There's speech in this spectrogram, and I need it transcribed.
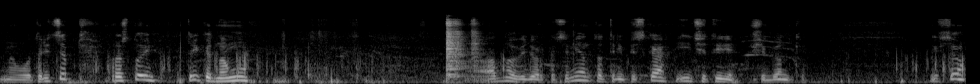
Ну Вот. Рецепт простой, три к одному. Одно ведерко цемента, три песка и четыре щебенки. И все.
